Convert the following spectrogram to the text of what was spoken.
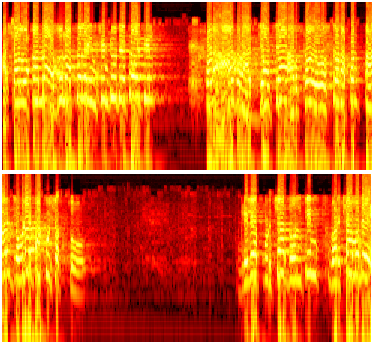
अशा लोकांना अजून आपल्याला इन्सेंटिव्ह देता येतील. पण आज राज्याच्या अर्थव्यवस्थेवर आपण ताण जेवढा टाकू शकतो गेल्या पुढच्या दोन तीन वर्षामध्ये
